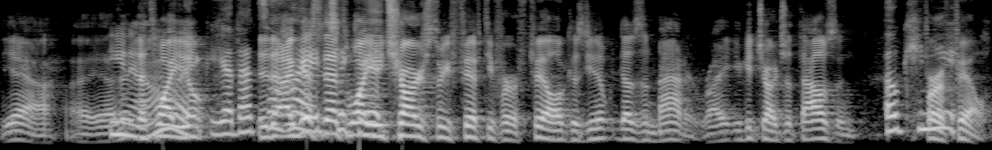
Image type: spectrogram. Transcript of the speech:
Yeah, uh, yeah, You that's know, why you don't. Yeah, that's a I guess high that's why you charge three fifty for a fill because it doesn't matter, right? You could charge a thousand Oh, for you- a fill.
